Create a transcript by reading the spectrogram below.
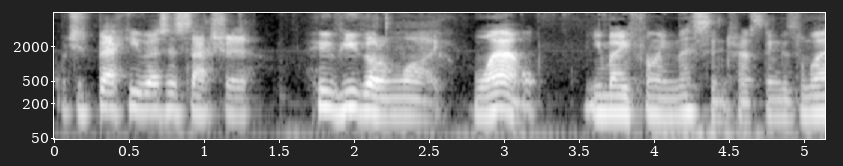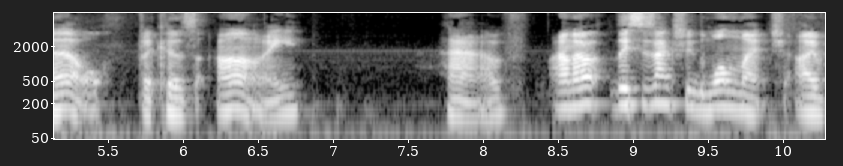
which is Becky versus Sasha. Who have you got and why? Well, you may find this interesting as well because I have, and I, this is actually the one match I've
